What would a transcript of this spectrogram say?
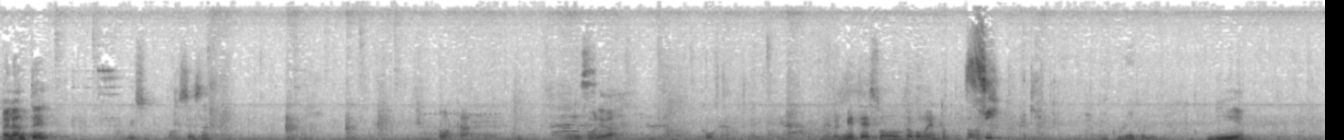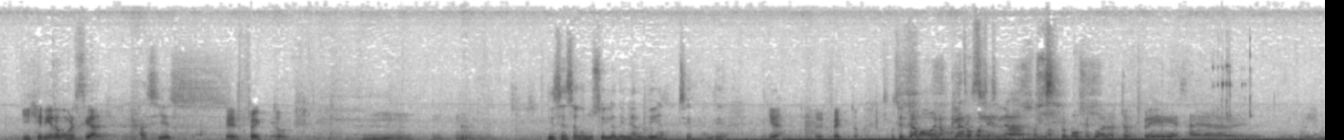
Adelante. Permiso, don César. ¿Cómo está? ¿Cómo le va? ¿Cómo está? ¿Me permite sus documentos, por favor? Sí, aquí. El currículum. Bien. Ingeniero comercial. Así es. Perfecto. Mm, ¿Licencia a conducir la tiene al día? Sí, al día. Ya, perfecto. ¿Usted está más o menos claro cuáles son los propósitos de nuestra empresa? ¿El problema?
